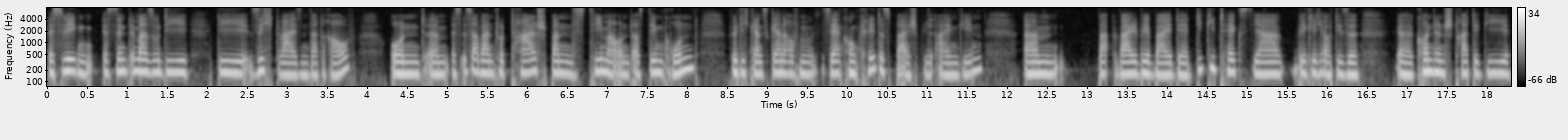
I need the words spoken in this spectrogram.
deswegen, es sind immer so die, die Sichtweisen da drauf. Und ähm, es ist aber ein total spannendes Thema und aus dem Grund würde ich ganz gerne auf ein sehr konkretes Beispiel eingehen, ähm, weil wir bei der Digitext ja wirklich auch diese äh, Content-Strategie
